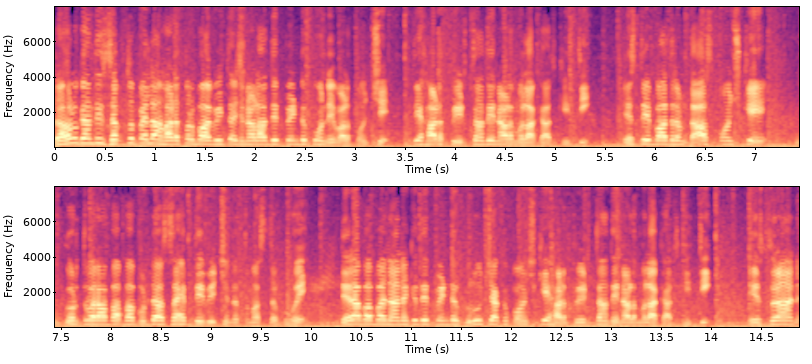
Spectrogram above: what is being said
ਰਾਹੁਲ ਗਾਂਧੀ ਸਭ ਤੋਂ ਪਹਿਲਾਂ ਹੜ੍ਹ ਪ੍ਰਭਾਵਿਤ ਅਜਨਾਲਾ ਦੇ ਪਿੰਡ ਕੋਨੇਵਾਲ ਪਹੁੰਚੇ ਤੇ ਹੜ੍ਹ ਪੀੜਤਾਂ ਦੇ ਨਾਲ ਮੁਲਾਕਾਤ ਕੀਤੀ। ਇਸ ਦੇ ਬਾਅਦ ਰਮਦਾਸ ਪਹੁੰਚ ਕੇ ਗੁਰਦੁਆਰਾ ਬਾਬਾ ਬੁੱਢਾ ਸਾਹਿਬ ਦੇ ਵਿੱਚ ਨਤਮਸਤਕ ਹੋਏ। ਡੇਰਾ ਬਾਬਾ ਨਾਨਕ ਦੇ ਪਿੰਡ ਗੁਰੂ ਚੱਕ ਪਹੁੰਚ ਕੇ ਹੜ੍ਹ ਪੀੜਤਾਂ ਦੇ ਨਾਲ ਮੁਲਾਕਾਤ ਕੀਤੀ। ਇਸ ਦੌਰਾਨ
